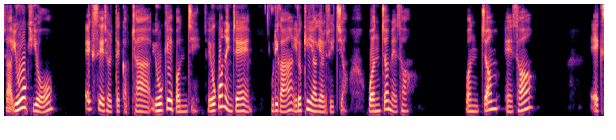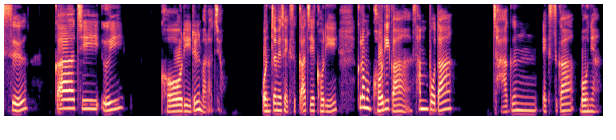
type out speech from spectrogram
자, 요 기호, x의 절대값. 자, 요게 뭔지. 자, 요거는 이제 우리가 이렇게 이야기할 수 있죠. 원점에서, 원점에서 x까지의 거리를 말하죠. 원점에서 x까지의 거리. 그러면 거리가 3보다 작은 x가 뭐냐?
